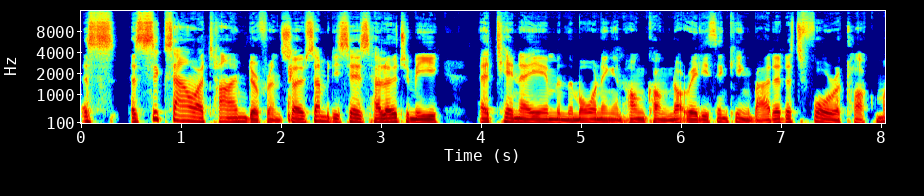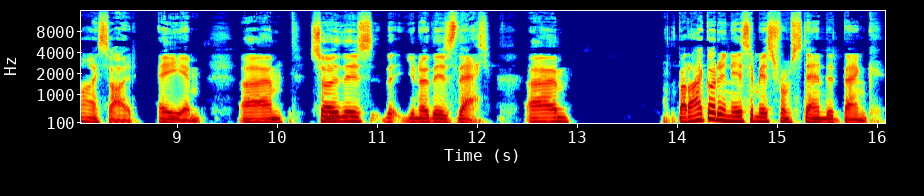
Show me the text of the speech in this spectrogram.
a six hour time difference. So if somebody says hello to me at 10 a.m. in the morning in Hong Kong, not really thinking about it, it's four o'clock my side a.m. Um, so there's, th- you know, there's that. Um, But I got an SMS from Standard Bank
